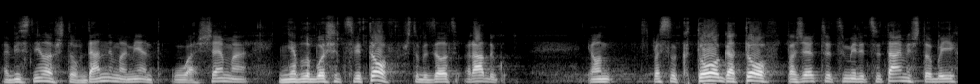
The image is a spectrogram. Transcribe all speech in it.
объяснила, что в данный момент у Ашема не было больше цветов, чтобы сделать радугу. И он спросил, кто готов пожертвовать своими цветами, чтобы их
